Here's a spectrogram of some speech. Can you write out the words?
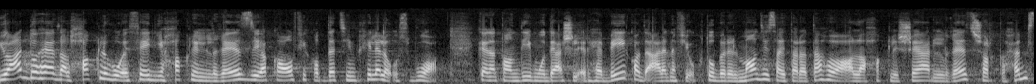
يعد هذا الحقل هو ثاني حقل للغاز يقع في قبضتهم خلال أسبوع. كان تنظيم داعش الإرهابي قد أعلن في أكتوبر الماضي سيطرته على حقل الشاعر للغاز شرق حمص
